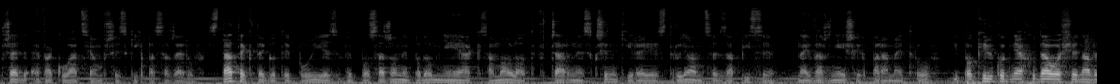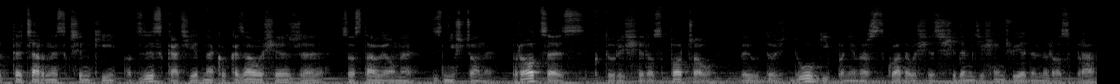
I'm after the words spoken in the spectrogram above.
przed ewakuacją wszystkich pasażerów. Statek tego typu jest wyposażony podobnie jak samolot w czarne skrzynki rejestrujące zapisy najważniejszych parametrów i po kilku dniach udało się nawet te czarne skrzynki odzyskać, jednak okazało się, że zostały one zniszczone. Proces, który się rozpoczął, był dość długi, ponieważ składał się z 71 rozpraw,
